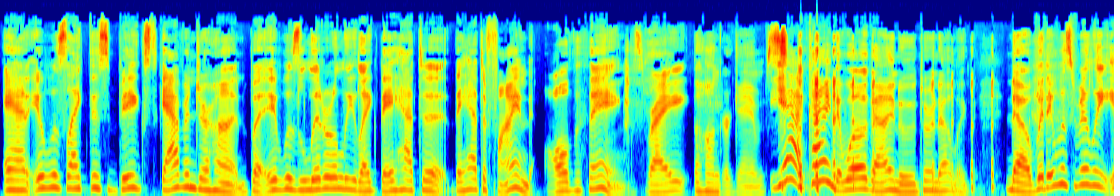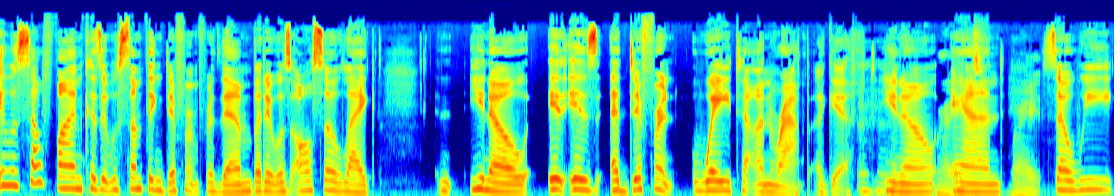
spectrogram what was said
And it was like this big scavenger hunt, but it was literally like they had to they had to find all the things, right? The Hunger Games. Yeah, kind of. Well, kind of. It turned out like that. No, but it was really, it was so fun because it was something different for them, but it was also like, you know, it is a different way to unwrap a gift, mm-hmm. you know? Right, And right. so we,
